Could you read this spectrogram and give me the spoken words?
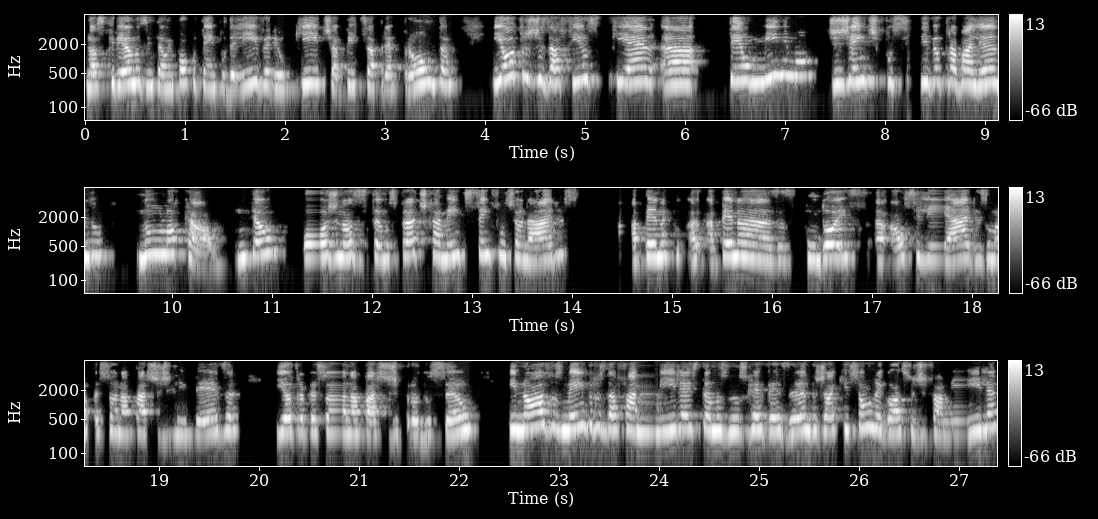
Nós criamos, então, em pouco tempo, o delivery, o kit, a pizza pré-pronta e outros desafios que é uh, ter o mínimo de gente possível trabalhando no local. Então, hoje nós estamos praticamente sem funcionários, apenas, apenas com dois auxiliares, uma pessoa na parte de limpeza e outra pessoa na parte de produção. E nós, os membros da família, estamos nos revezando, já que isso é um negócio de família,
